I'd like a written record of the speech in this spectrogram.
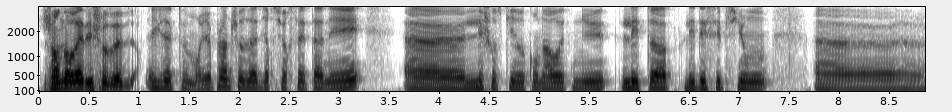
j'en aurai des choses à dire. Exactement. Il y a plein de choses à dire sur cette année. Euh, les choses qu'on a retenues, les tops, les déceptions, euh,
